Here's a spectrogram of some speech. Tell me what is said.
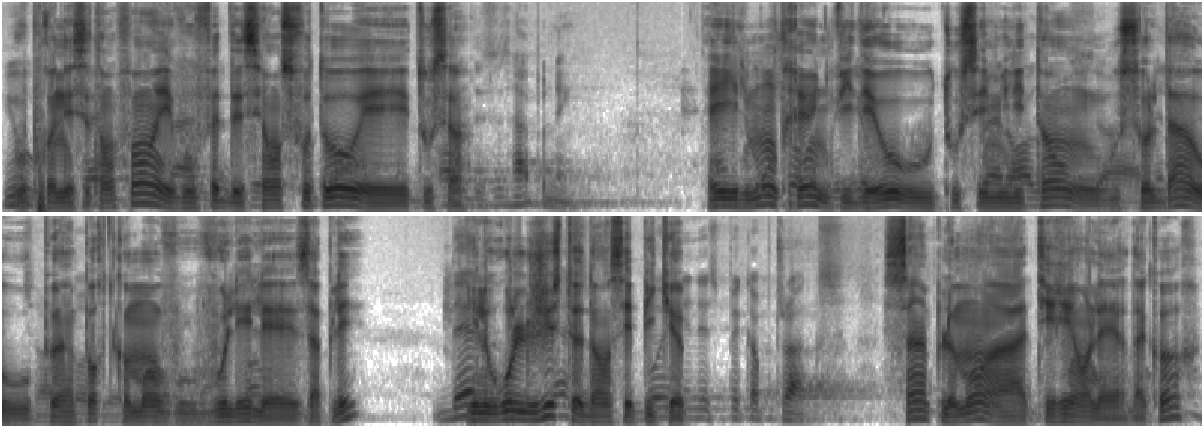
Vous prenez cet enfant et vous faites des séances photos et tout ça. Et il montrait une vidéo où tous ces militants ou soldats ou peu importe comment vous voulez les appeler, ils roulent juste dans ces pick-up, simplement à tirer en l'air, d'accord?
